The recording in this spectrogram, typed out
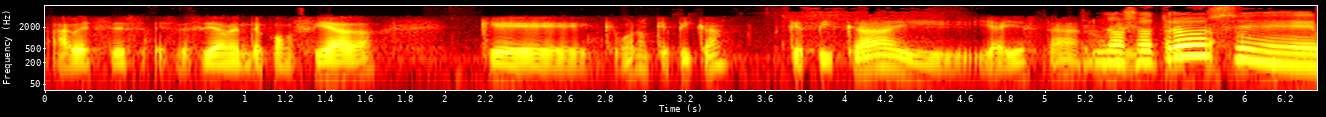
a veces excesivamente confiada, que, que bueno, que pica, que pica y, y ahí está. ¿no? Ahí está Nosotros eh,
